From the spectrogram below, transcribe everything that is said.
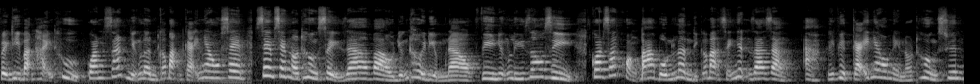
Vậy thì bạn hãy thử quan sát những lần các bạn cãi nhau xem, xem xem nó thường xảy ra vào những thời điểm nào, vì những lý do gì. Quan sát khoảng 3 4 lần thì các bạn sẽ nhận ra rằng à cái việc cãi nhau này nó thường xuyên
